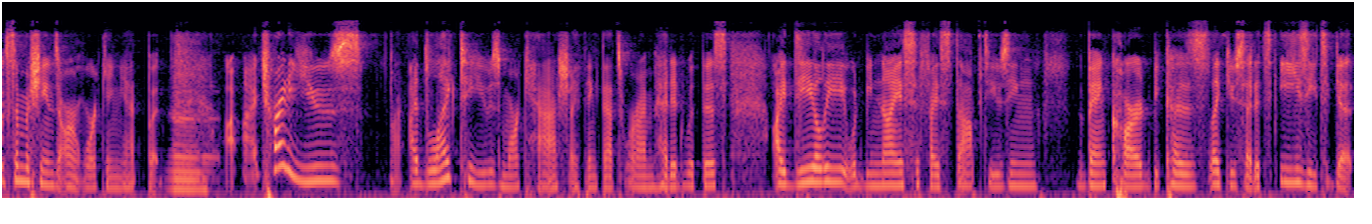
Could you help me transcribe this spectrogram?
some machines aren't working yet but. I, I try to use I'd like to use more cash. I think that's where I'm headed with this. Ideally, it would be nice if I stopped using the bank card because, like you said, it's easy to get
